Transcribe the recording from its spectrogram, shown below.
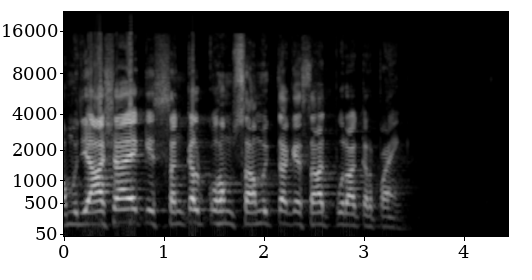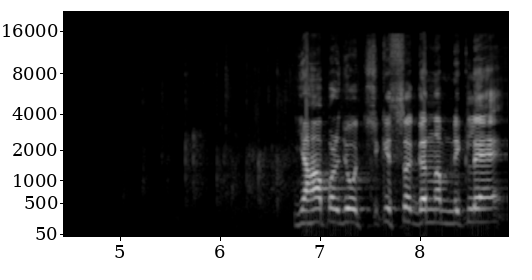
और मुझे आशा है कि संकल्प को हम सामूहिकता के साथ पूरा कर पाएँगे। यहाँ पर जो चिकित्सक गण अब निकले हैं,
